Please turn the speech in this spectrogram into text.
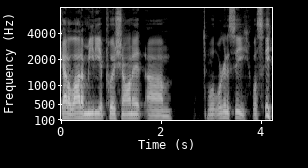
got a lot of media push on it. Um, well, we're going to see. We'll see.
